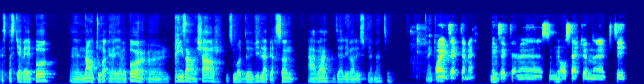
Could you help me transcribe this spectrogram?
Mais c'est parce qu'il n'y avait pas un entourage, il n'y avait pas une prise en charge du mode de vie de la personne avant d'y aller vers les suppléments. Oui, exactement. Hmm. Exactement. C'est une hmm. grosse lacune. Puis,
